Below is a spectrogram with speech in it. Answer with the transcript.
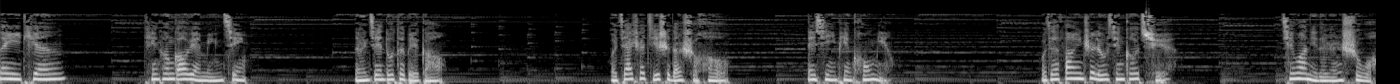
那一天，天空高远明净，能见度特别高。我驾车疾驶的时候，内心一片空明。我在放一支流行歌曲，牵挂你的人是我。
